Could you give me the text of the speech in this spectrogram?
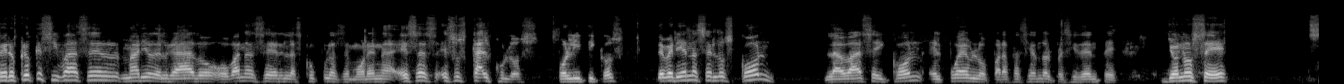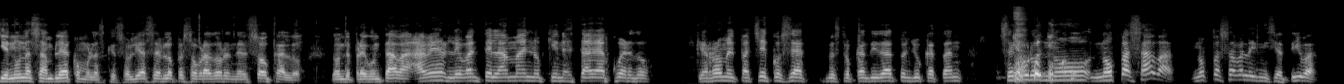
pero creo que si va a ser Mario Delgado o van a ser las cúpulas de Morena, esas, esos cálculos políticos deberían hacerlos con la base y con el pueblo, parafraseando al presidente. Yo no sé si en una asamblea como las que solía hacer López Obrador en el Zócalo, donde preguntaba, a ver, levante la mano quien está de acuerdo que Rommel Pacheco sea nuestro candidato en Yucatán, seguro no, no pasaba, no pasaba la iniciativa,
